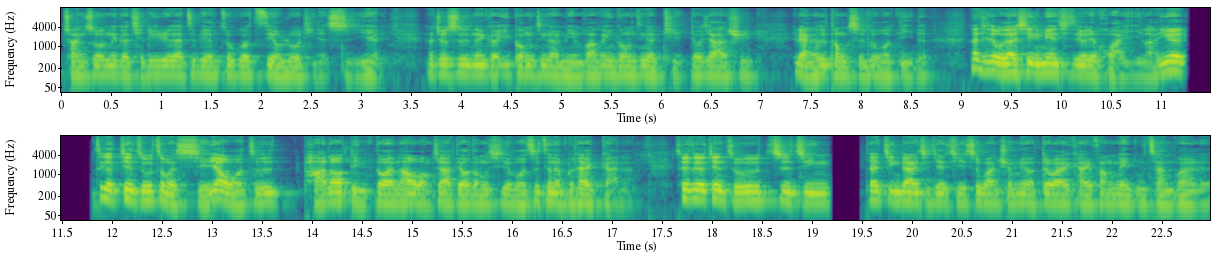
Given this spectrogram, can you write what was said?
传说那个伽利略在这边做过自由落体的实验，那就是那个一公斤的棉花跟一公斤的铁丢下去，两个是同时落地的。那其实我在心里面其实有点怀疑啦，因为这个建筑这么斜，要我就是爬到顶端然后往下丢东西，我是真的不太敢了。所以这个建筑物至今在近代期间其实是完全没有对外开放内部参观的。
